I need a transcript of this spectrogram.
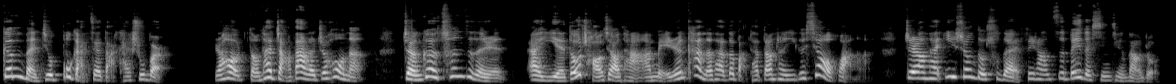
根本就不敢再打开书本。然后等他长大了之后呢，整个村子的人哎也都嘲笑他啊，每人看到他都把他当成一个笑话啊，这让他一生都处在非常自卑的心情当中。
